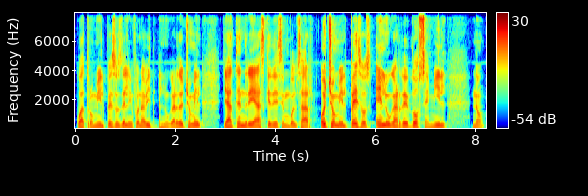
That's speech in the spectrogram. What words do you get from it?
4 mil pesos del Infonavit en lugar de 8 mil, ya tendrías que desembolsar 8 mil pesos en lugar de 12 mil, ¿no?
